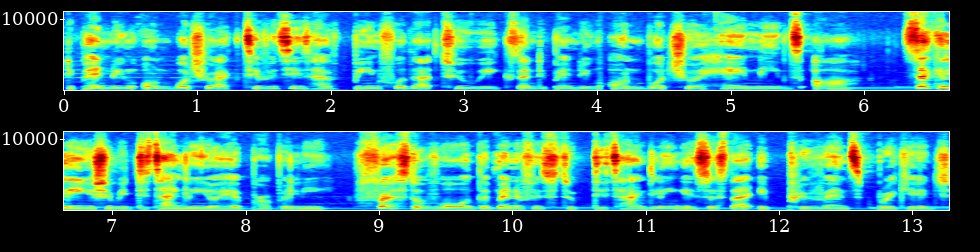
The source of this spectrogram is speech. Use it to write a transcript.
depending on what your activities have been for that two weeks and depending on what your hair needs are. Secondly, you should be detangling your hair properly. First of all, the benefits to detangling is just that it prevents breakage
